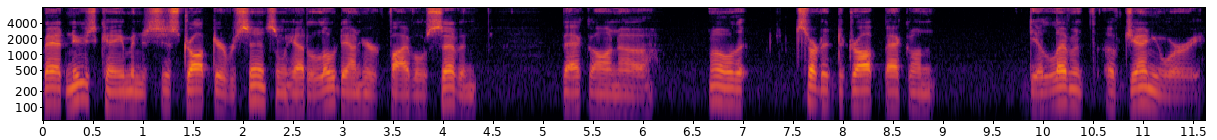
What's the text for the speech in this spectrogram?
bad news came and it's just dropped ever since. And we had a low down here at 507, back on uh, oh that started to drop back on the 11th of January.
